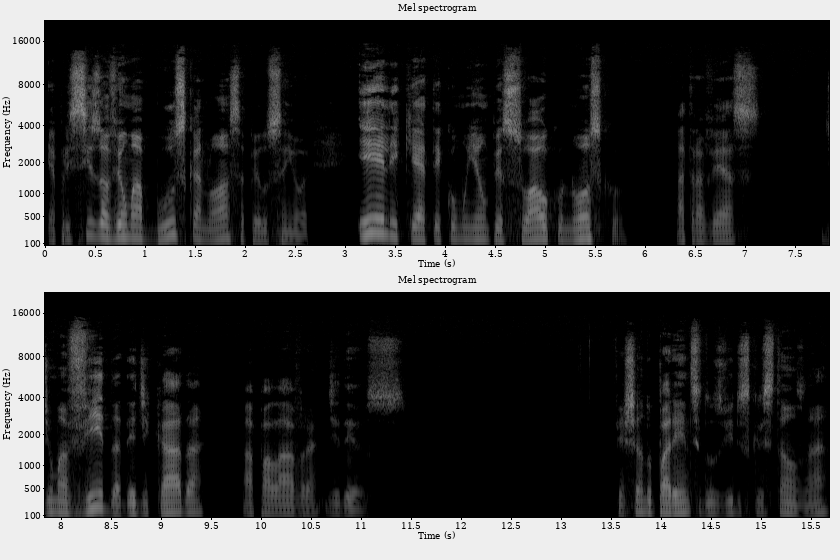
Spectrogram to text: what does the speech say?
É preciso haver uma busca nossa pelo Senhor. Ele quer ter comunhão pessoal conosco através de uma vida dedicada à palavra de Deus. Fechando o parêntese dos vídeos cristãos, né?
